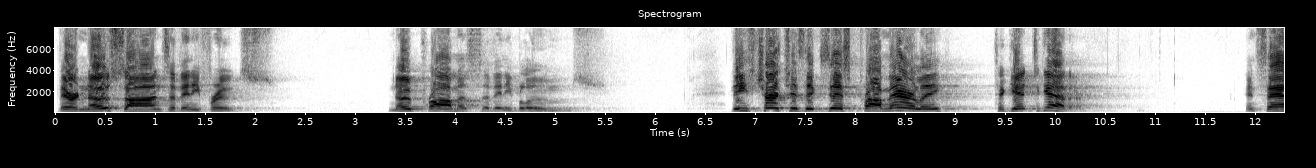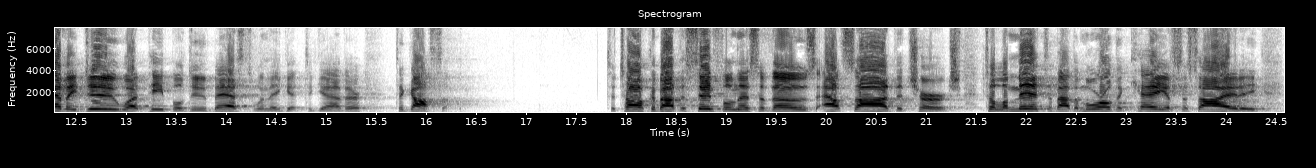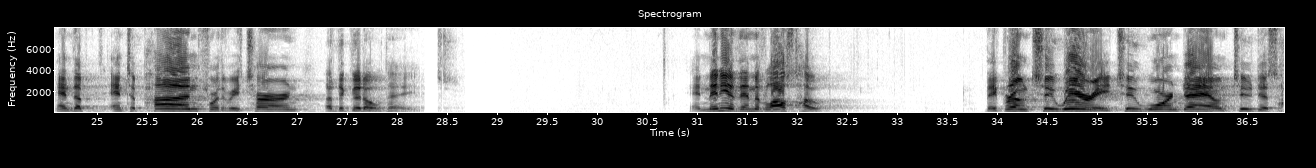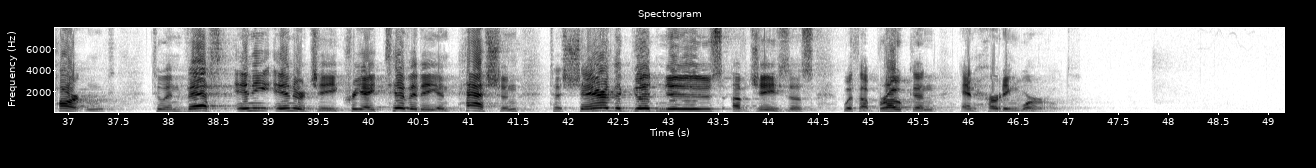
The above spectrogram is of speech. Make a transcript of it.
There are no signs of any fruits no promise of any blooms. These churches exist primarily to get together and sadly do what people do best when they get together to gossip, to talk about the sinfulness of those outside the church, to lament about the moral decay of society, and, the, and to pine for the return of the good old days. And many of them have lost hope. They've grown too weary, too worn down, too disheartened to invest any energy, creativity, and passion to share the good news of Jesus with a broken and hurting world.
